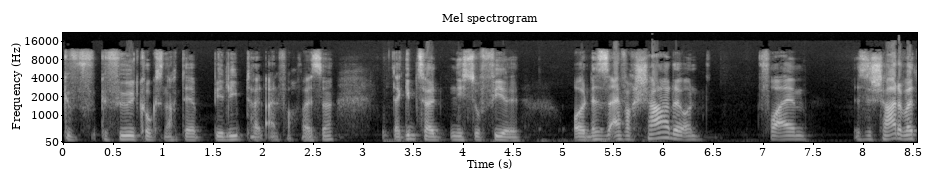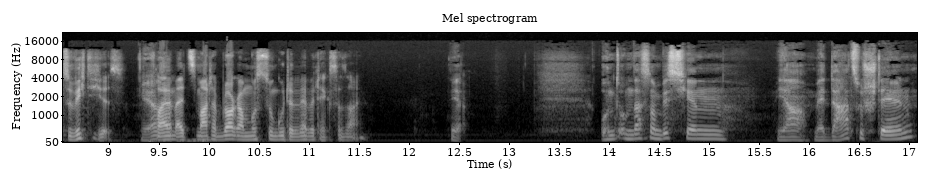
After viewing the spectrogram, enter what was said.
gef gefühlt guckst nach der Beliebtheit einfach, weißt du? Da gibt's halt nicht so viel. Und das ist einfach schade und vor allem, es ist schade, weil es so wichtig ist. Ja. Vor allem als smarter Blogger musst du ein guter Werbetexter sein. Ja. Und um das so ein bisschen ja, mehr darzustellen,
